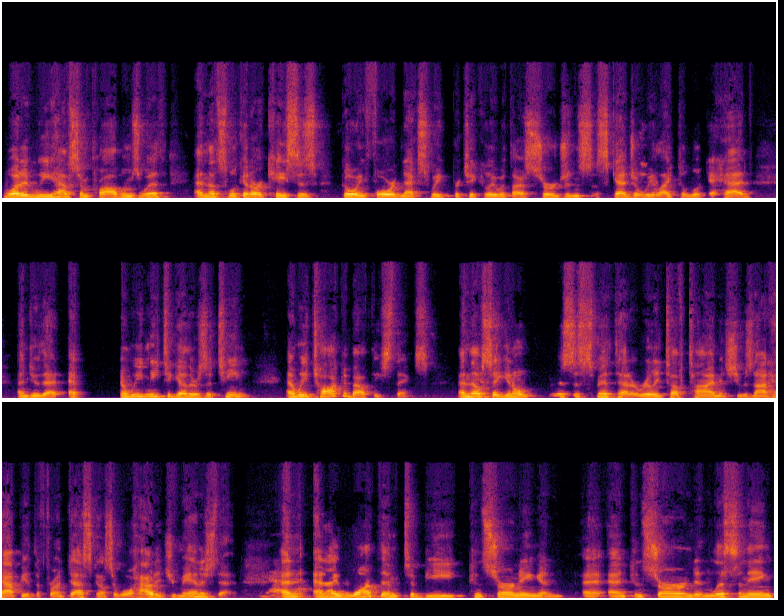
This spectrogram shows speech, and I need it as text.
What did we have some problems with? And let's look at our cases going forward next week, particularly with our surgeon's schedule. We like to look ahead and do that. And we meet together as a team and we talk about these things. And they'll say, you know, Mrs. Smith had a really tough time and she was not happy at the front desk. And I said, well, how did you manage that? Yeah. And and I want them to be concerning and and concerned and listening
